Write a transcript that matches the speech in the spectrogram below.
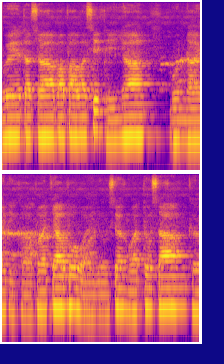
เวตัสสะปะภาวสิทธิยาบุญใดที่ข้าพระเจ้าผู้ไหวอยู่ซึ่งวัตถุสามคือ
